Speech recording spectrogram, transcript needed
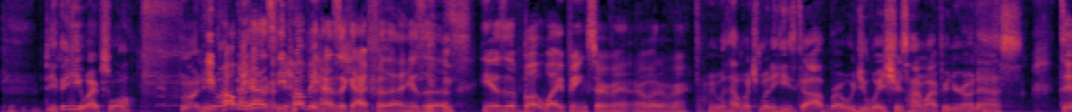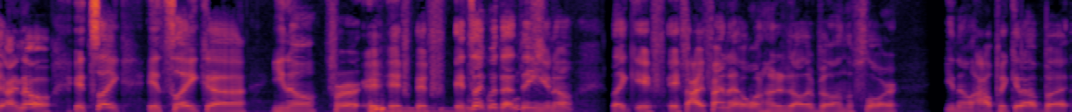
Do you think he wipes well? He know what? probably Nah, you don't has. He probably answer that has a guy for that. He has a he has a butt wiping servant or whatever. I mean, with how much money he's got, bro, would you waste your time wiping your own ass? Dude, I know. It's like it's like uh, you know, for if if it's like with that thing, you know, like if if I find a one hundred dollar bill on the floor, you know, I'll pick it up. But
